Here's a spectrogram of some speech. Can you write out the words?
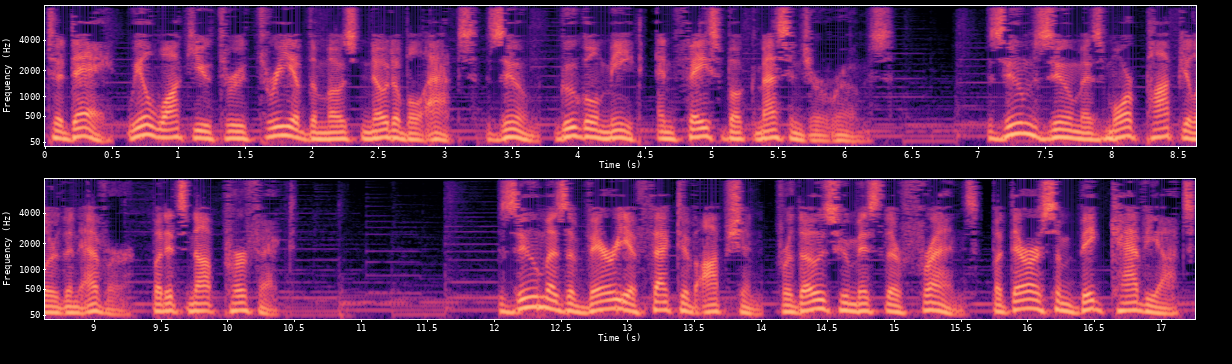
Today, we'll walk you through three of the most notable apps, Zoom, Google Meet, and Facebook Messenger Rooms. Zoom Zoom is more popular than ever, but it's not perfect. Zoom is a very effective option for those who miss their friends, but there are some big caveats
